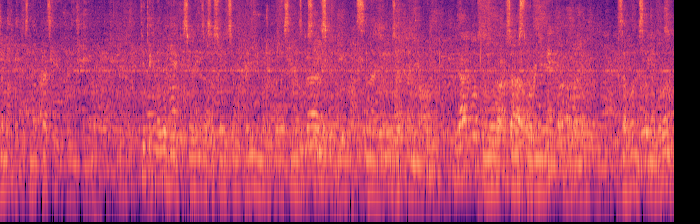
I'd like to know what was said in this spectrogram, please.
замахуватись на опрацький український народ. Ті технології, які сьогодні застосовуються в Україні, можуть довести нас до сирійського сценарію розгортання подій. Тому саме створені е, загони самооборони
